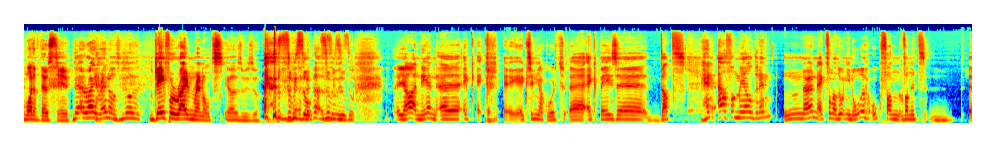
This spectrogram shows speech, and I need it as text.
One of those two. Nee, Ryan Reynolds. bedoel, Gay for Ryan Reynolds. ja, sowieso. sowieso, sowieso. Ja, nee, en, eh, ik, ik, ik, zit niet akkoord. Eh, ik pijs eh, dat... Geen alpha male erin? Nee, ik vond dat ook niet nodig. Ook van, van het, eh,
